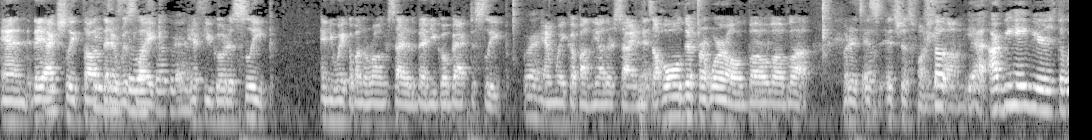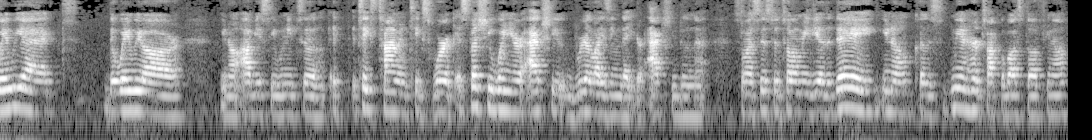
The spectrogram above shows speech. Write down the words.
And they actually thought that it was like Rugrats. if you go to sleep and you wake up on the wrong side of the bed, you go back to sleep right. and wake up on the other side, and it's a whole different world. Blah blah blah. But it's it's, it's just funny. So um, yeah, our behaviors, the way we act, the way we are, you know, obviously we need to. It, it takes time and it takes work, especially when you're actually realizing that you're actually doing that. So my sister told me the other day, you know, because me and her talk about stuff, you know,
